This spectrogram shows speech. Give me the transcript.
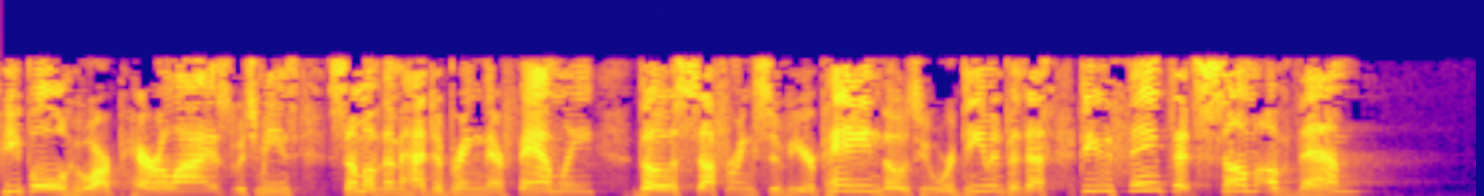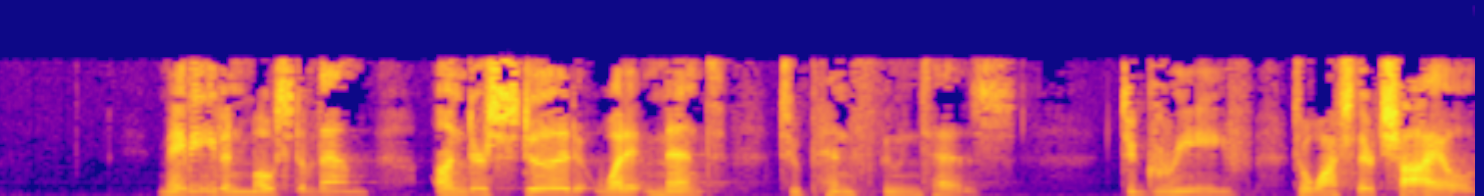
people who are paralyzed, which means some of them had to bring their family, those suffering severe pain, those who were demon possessed, do you think that some of them maybe even most of them, understood what it meant to penthuntes, to grieve, to watch their child.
